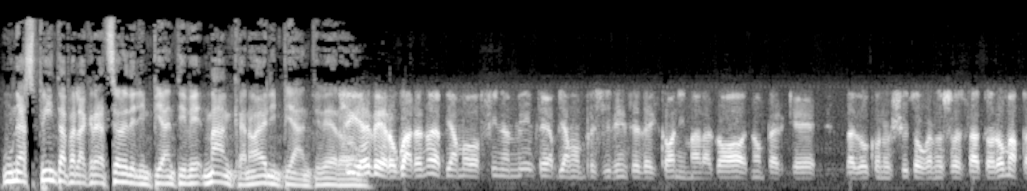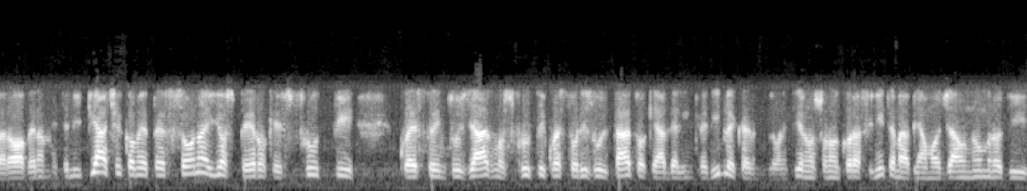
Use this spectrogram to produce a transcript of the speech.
una spinta per la creazione degli impianti. ve- Mancano eh, gli impianti, vero? Sì, è vero, guarda, noi abbiamo finalmente abbiamo un presidente del CONI Malagò, non perché l'avevo conosciuto quando sono stato a Roma, però veramente mi piace come persona, io spero che sfrutti questo entusiasmo, sfrutti questo risultato che ha dell'incredibile, che le Olimpiadi non sono ancora finite, ma abbiamo già un numero di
